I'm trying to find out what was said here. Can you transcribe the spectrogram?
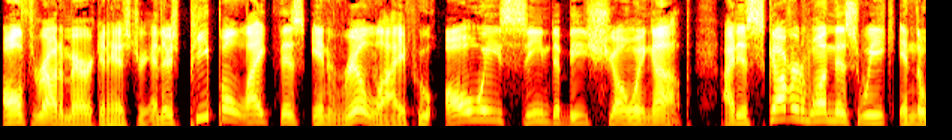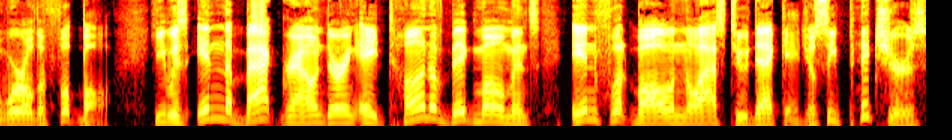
all throughout American history. And there's people like this in real life who always seem to be showing up. I discovered one this week in the world of football. He was in the background during a ton of big moments in football in the last two decades. You'll see pictures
